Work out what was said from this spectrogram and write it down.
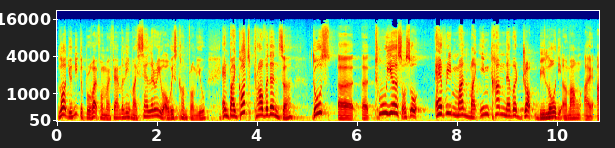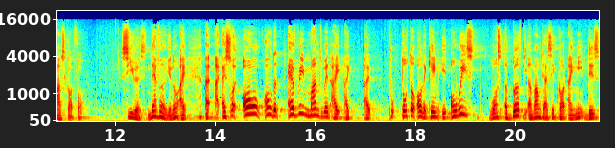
Lord, you need to provide for my family. My salary will always come from you. And by God's providence, uh, those uh, uh, two years or so, every month my income never dropped below the amount I asked God for. Serious, never. You know, I, I, I saw all, all the every month when I, I, I put total all that came, it always was above the amount that I said, God, I need this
